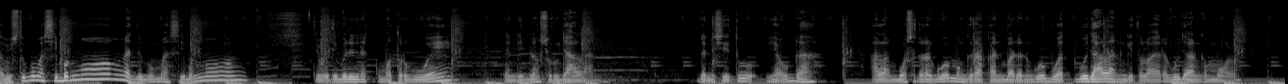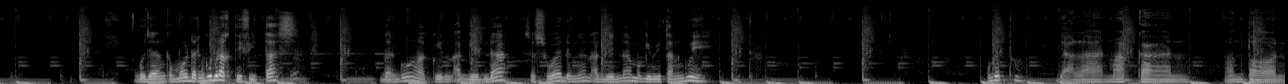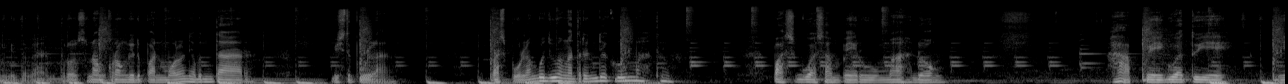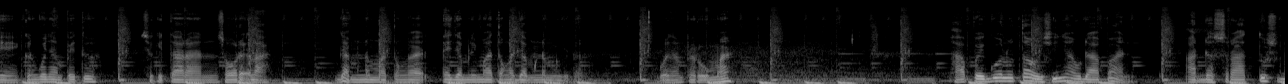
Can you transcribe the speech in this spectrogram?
habis itu gue masih bengong aja gue masih bengong. Tiba-tiba dia naik ke motor gue dan dia bilang suruh jalan. Dan di situ ya udah alam bawah sadar gue menggerakkan badan gue buat gue jalan gitu loh akhirnya gue jalan ke mall. Gue jalan ke mall dan gue beraktivitas. Dan gue ngelakuin agenda sesuai dengan agenda sama gue gitu. udah tuh jalan makan nonton gitu kan. Terus nongkrong di depan mallnya bentar bis itu pulang. Pas pulang gue juga nganterin dia ke rumah tuh. Pas gue sampai rumah dong HP gue tuh ye. Ye kan gue nyampe tuh sekitaran sore lah. Jam 6 atau enggak eh jam 5 atau enggak jam 6 gitu. Gue nyampe rumah. HP gue lu tahu isinya udah apaan? Ada 121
